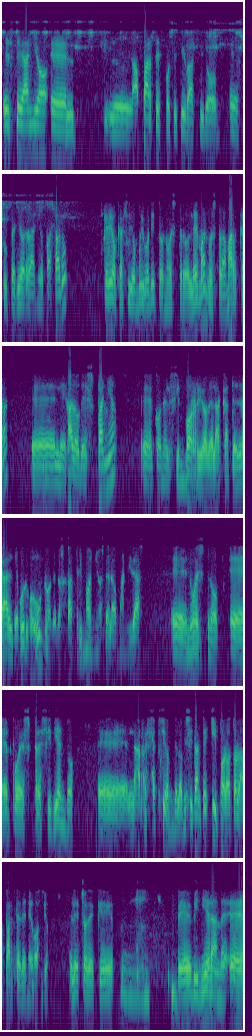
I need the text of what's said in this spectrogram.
Este año el la parte expositiva ha sido eh, superior al año pasado. Creo que ha sido muy bonito nuestro lema, nuestra marca, eh, legado de España, eh, con el cimborrio de la Catedral de Burgo, uno de los patrimonios de la humanidad nuestro, pues presidiendo la recepción de los visitantes y por otro la parte de negocio. El hecho de que mm, vinieran, eh,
